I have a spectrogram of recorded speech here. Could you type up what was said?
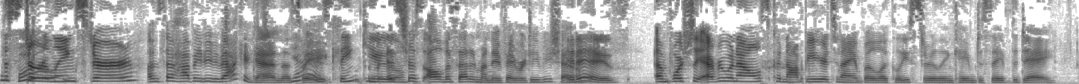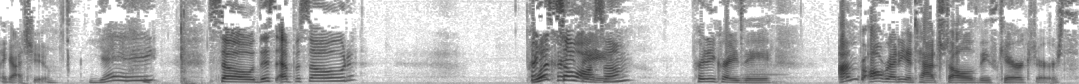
the Sterling Stir. I'm so happy to be back again this Yes, week. thank you. It's just all of a sudden my new favorite TV show. It is. Unfortunately, everyone else could not be here tonight, but luckily Sterling came to save the day. I got you. Yay! so this episode Pretty was so awesome. Pretty crazy. I'm already attached to all of these characters.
